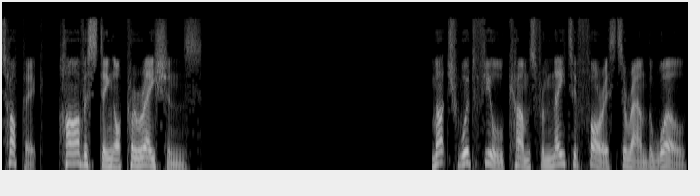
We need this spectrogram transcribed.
Topic: Harvesting operations. Much wood fuel comes from native forests around the world.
